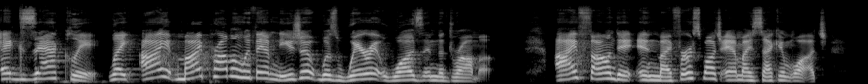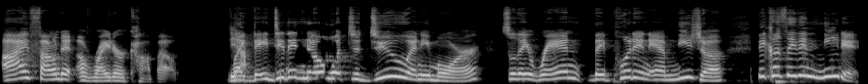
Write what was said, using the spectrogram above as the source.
Exactly. Like I my problem with Amnesia was where it was in the drama. I found it in my first watch and my second watch. I found it a writer cop out. Yeah. Like they didn't know what to do anymore. So they ran, they put in amnesia because they didn't need it.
